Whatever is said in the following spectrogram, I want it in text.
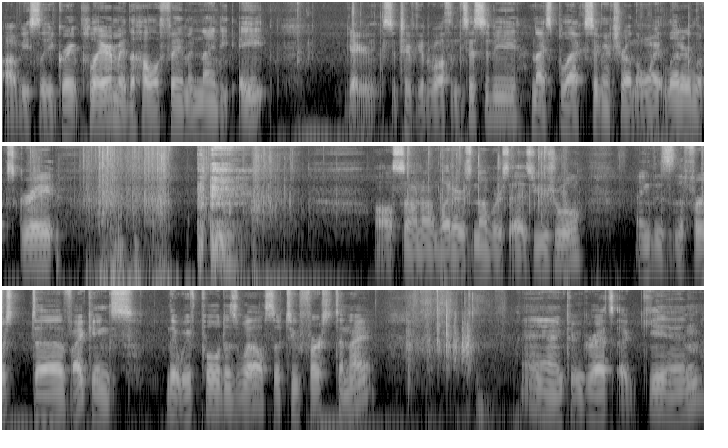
Obviously, a great player, made the Hall of Fame in 98. Got your certificate of authenticity. Nice black signature on the white letter. Looks great. All sewn on letters, numbers as usual. I think this is the first uh, Vikings that we've pulled as well. So two first tonight. And congrats again.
